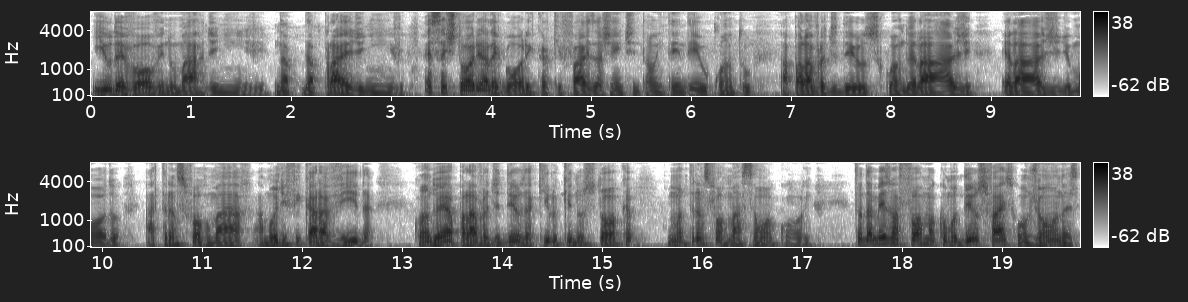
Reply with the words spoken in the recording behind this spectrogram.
e o devolve no mar de Nínive, na, na praia de Nínive. Essa história alegórica que faz a gente então entender o quanto a palavra de Deus, quando ela age, ela age de modo a transformar, a modificar a vida, quando é a palavra de Deus aquilo que nos toca, uma transformação ocorre. Então, da mesma forma como Deus faz com Jonas,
